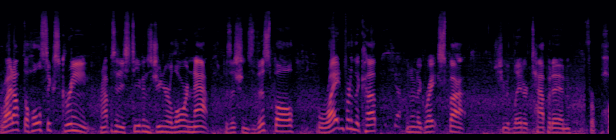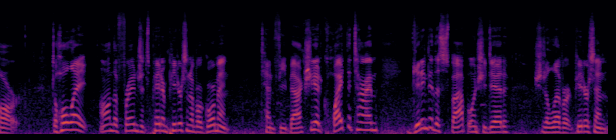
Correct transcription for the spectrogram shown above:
Right off the hole six green, Rapid City Stevens junior Lauren Knapp positions this ball right in front of the cup and in a great spot. She would later tap it in for par. To hole eight, on the fringe, it's Peyton Peterson of O'Gorman, 10 feet back. She had quite the time getting to the spot, but when she did, she delivered. Peterson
